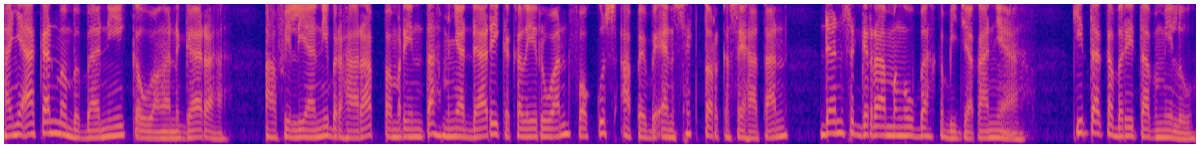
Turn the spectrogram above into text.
hanya akan membebani keuangan negara. Afiliani berharap pemerintah menyadari kekeliruan fokus APBN sektor kesehatan dan segera mengubah kebijakannya. Kita ke berita pemilu.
